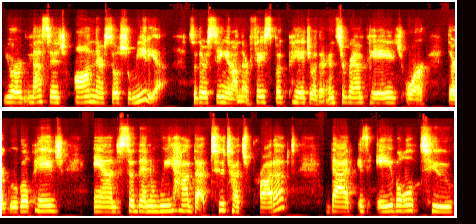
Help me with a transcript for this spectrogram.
your message on their social media. So they're seeing it on their Facebook page or their Instagram page or their Google page. And so then we have that two touch product that is able to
